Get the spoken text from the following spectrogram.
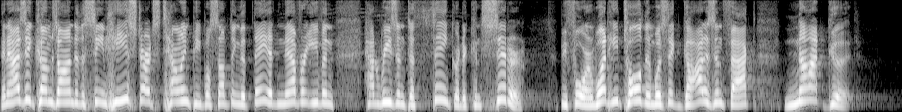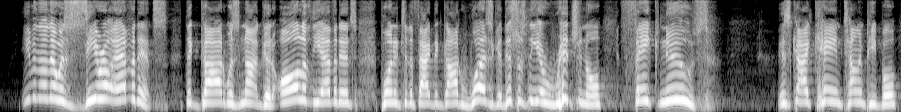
and as he comes onto the scene, he starts telling people something that they had never even had reason to think or to consider before. And what he told them was that God is, in fact, not good. Even though there was zero evidence that God was not good, all of the evidence pointed to the fact that God was good. This was the original fake news. This guy came telling people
